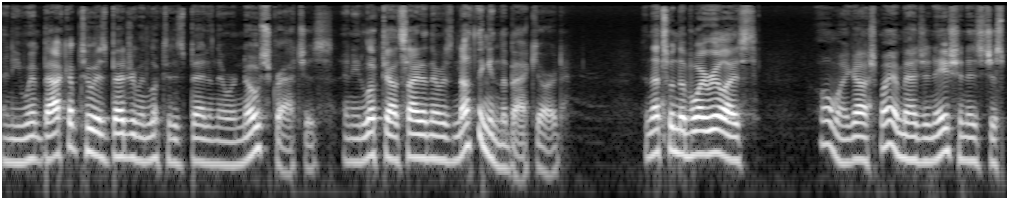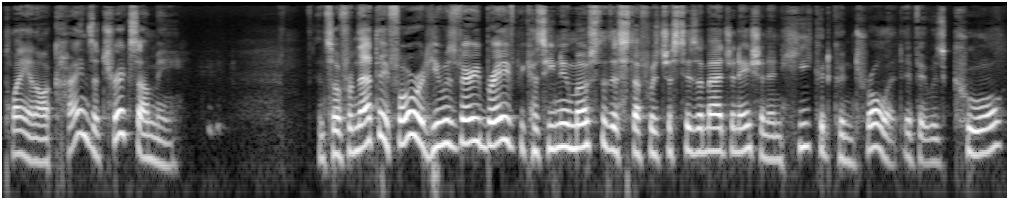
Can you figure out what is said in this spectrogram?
And he went back up to his bedroom and looked at his bed, and there were no scratches. And he looked outside, and there was nothing in the backyard. And that's when the boy realized, oh my gosh, my imagination is just playing all kinds of tricks on me. And so from that day forward, he was very brave because he knew most of this stuff was just his imagination and he could control it. If it was cool,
